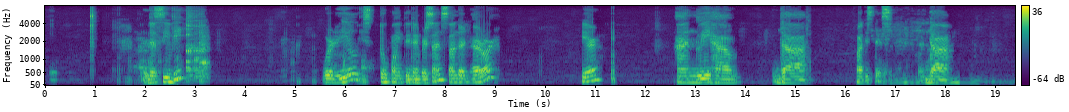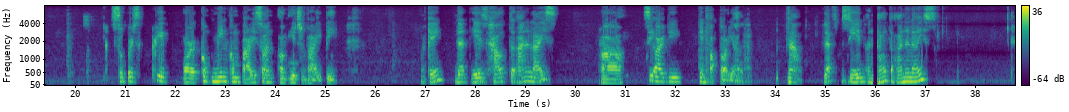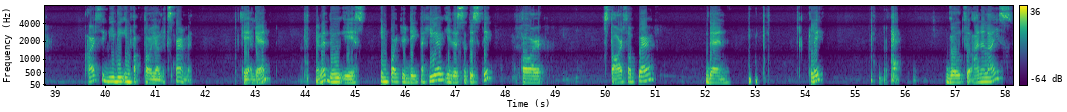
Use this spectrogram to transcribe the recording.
the CV where the yield is 2.10% standard error here. And we have the what is this? The superscript or mean comparison of each variety okay that is how to analyze uh, CRD in factorial. Now, let's proceed on how to analyze RCBD in factorial experiment. Okay, again, what I'm gonna do is import your data here in the statistic or star software, then click, go to analyze,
